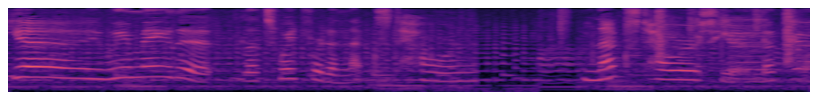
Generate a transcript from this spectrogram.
Yay, we made it. Let's wait for the next tower. Next tower is here. Let's go.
